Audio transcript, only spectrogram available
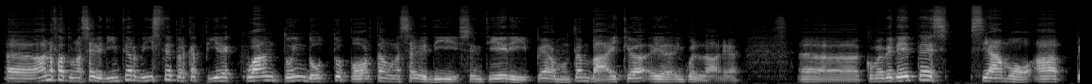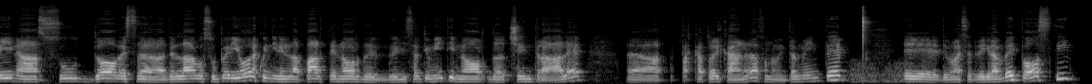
Uh, hanno fatto una serie di interviste per capire quanto indotto portano una serie di sentieri per mountain bike eh, in quell'area. Uh, come vedete siamo appena a sud-ovest del lago superiore, quindi nella parte nord degli Stati Uniti, nord centrale, eh, attaccato al Canada fondamentalmente, e devono essere dei gran bei posti.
